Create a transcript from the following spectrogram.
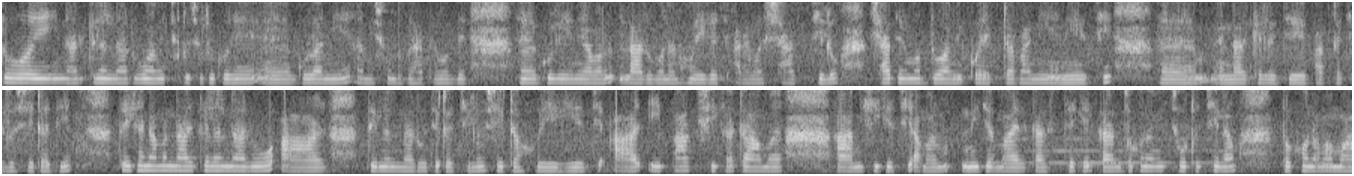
তো এই নারকেলের নাড়ু আমি ছোট ছোট করে গোলা নিয়ে আমি সুন্দর করে হাতের মধ্যে গুলিয়ে নিয়ে আমার লাড়ু বানানো হয়ে গেছে। আর আমার সাজ ছিল সাজের মধ্যেও আমি কয়েকটা বানিয়ে নিয়েছি নারকেলের যে পাকটা ছিল সেটা দিয়ে। তো এখানে আমার নারকেলের নাড়ু আর তেলের নাড়ু যেটা ছিল সেটা হয়ে গিয়েছে। আর এই পাক শেখাটা আমার, আমি শিখেছি আমার নিজের মায়ের কাছ থেকে। কারণ যখন আমি ছোট ছিলাম, তখন আমার মা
